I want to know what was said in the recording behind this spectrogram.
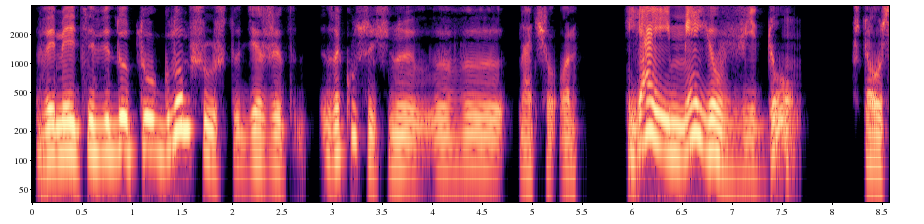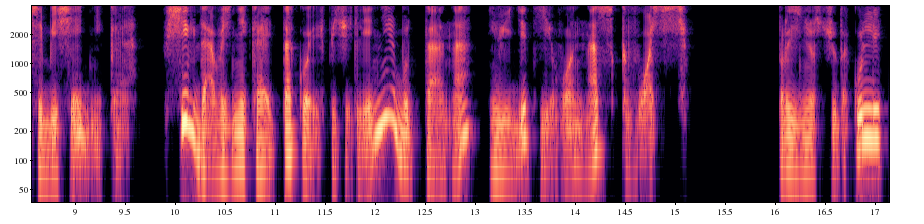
— Вы имеете в виду ту гномшу, что держит закусочную в... — начал он. — Я имею в виду, что у собеседника всегда возникает такое впечатление, будто она видит его насквозь, — произнес чудакулли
